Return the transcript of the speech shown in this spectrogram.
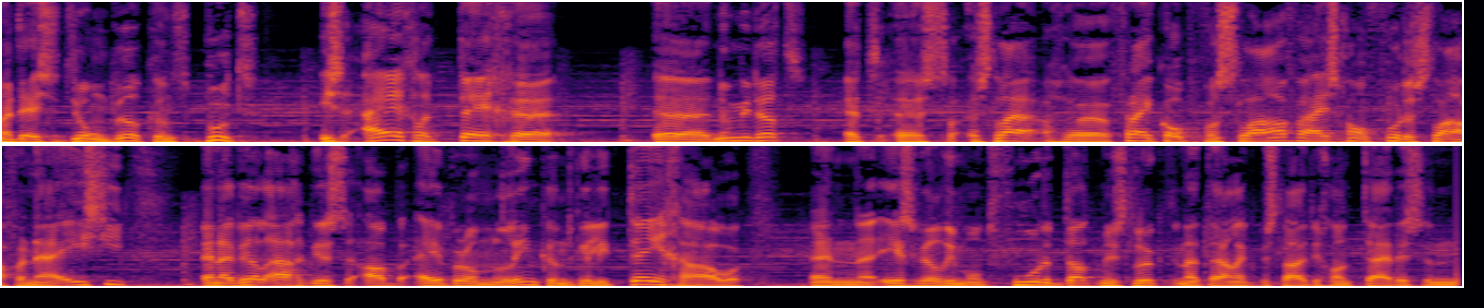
Maar deze John Wilkins Booth is eigenlijk tegen eh, noem je dat? Het eh, eh, vrijkopen van slaven. Hij is gewoon voor de slavernij is hij. En hij wil eigenlijk dus Ab- Abraham Lincoln wil hij tegenhouden. En eerst wil hij hem ontvoeren. Dat mislukt. En uiteindelijk besluit hij gewoon tijdens een,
